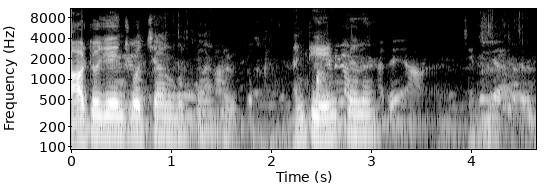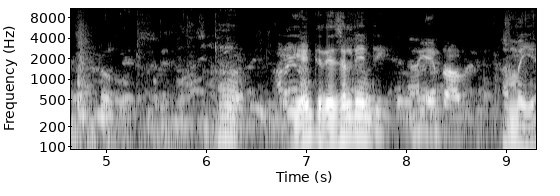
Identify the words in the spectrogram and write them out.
ఆటో చేయించుకొచ్చా అనుకుంటున్నా అంటే ఏంటి నాన్న? ఆ, ఏంటి రిజల్ట్ ఏంటి? అమ్మయ్య.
